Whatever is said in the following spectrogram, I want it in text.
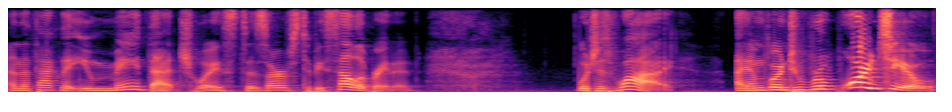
And the fact that you made that choice deserves to be celebrated, which is why I am going to reward you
